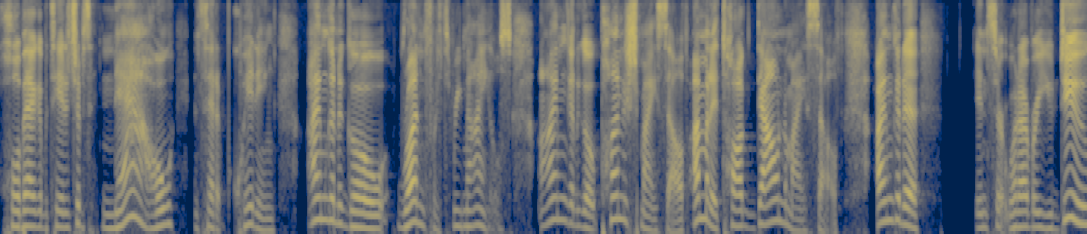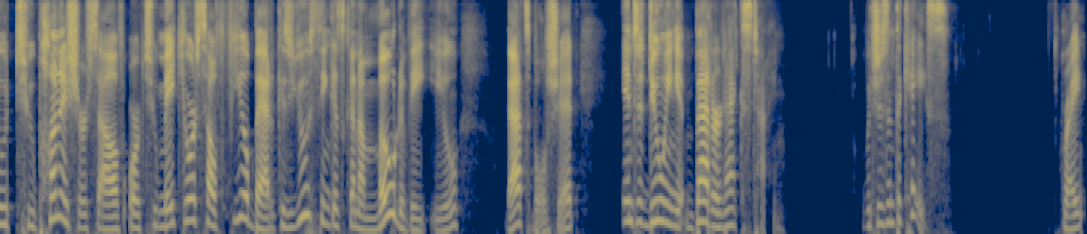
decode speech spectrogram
whole bag of potato chips. Now, instead of quitting, I'm going to go run for three miles. I'm going to go punish myself. I'm going to talk down to myself. I'm going to insert whatever you do to punish yourself or to make yourself feel bad because you think it's going to motivate you. That's bullshit. Into doing it better next time, which isn't the case. Right?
